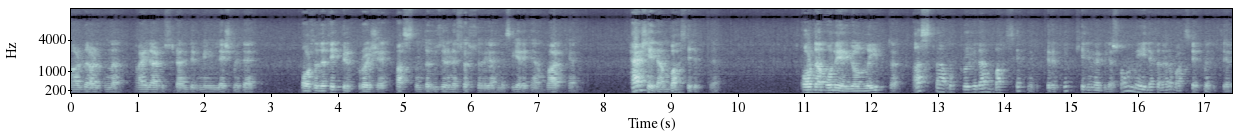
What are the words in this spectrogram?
ardı ardına aylarca süren bir mailleşmede ortada tek bir proje aslında üzerine söz söylenmesi gereken varken her şeyden bahsedip de oradan oraya yollayıp da asla o projeden bahsetmedikleri, tek kelime bile son maile kadar bahsetmedikleri,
